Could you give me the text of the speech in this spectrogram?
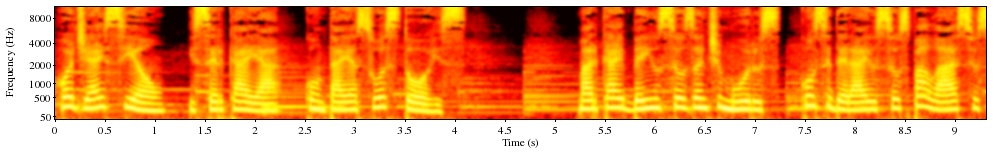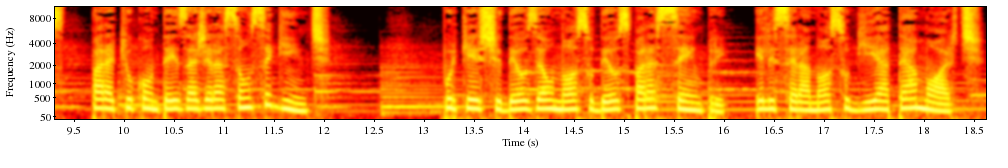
Rodeai Sião, e cercai-a, contai as suas torres. Marcai bem os seus antemuros, considerai os seus palácios, para que o conteis à geração seguinte. Porque este Deus é o nosso Deus para sempre, ele será nosso guia até a morte.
